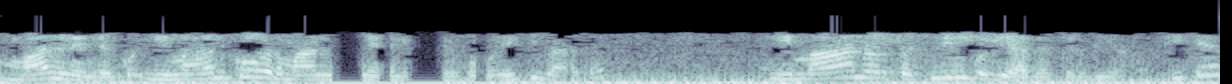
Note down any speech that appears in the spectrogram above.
مان لینے کو، ایمان کو اور مان لینے کو، ایک ہی بات ہے، ایمان اور تسلیم کو زیادہ کر دیا، ٹھیک ہے؟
